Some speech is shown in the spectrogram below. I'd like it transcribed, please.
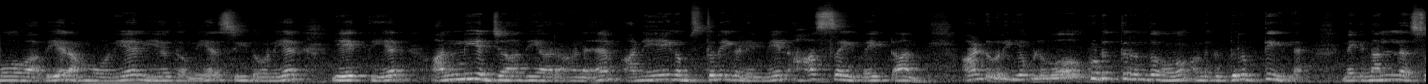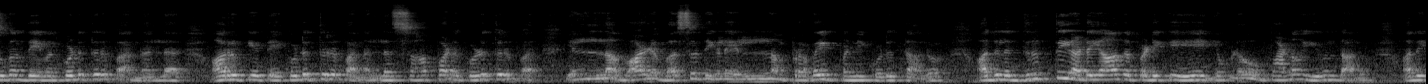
மோவாபியர் அம்மோனியர் ஏதோமியர் சீதோனியர் ஏத்தியர் அந்நிய ஜாதியாரான அநேகம் ஸ்திரீகளின் மேல் ஆசை வைத்தான். ஆண்டவர் எவ்வளவோ கொடுத்திருந்தும் அவனுக்கு திருப்தி இல்லை. இன்னைக்கு நல்ல சுகந்தேவன் கொடுத்திருப்பார் நல்ல ஆரோக்கியத்தை கொடுத்திருப்பார் நல்ல சாப்பாடை கொடுத்திருப்பார். எல்லாம் வாழ வசதிகளை எல்லாம் ப்ரொவைட் பண்ணி கொடுத்தாலும் அதில் திருப்தி அடையாதபடிக்கு எவ்வளோ பணம் இருந்தாலும் அதை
